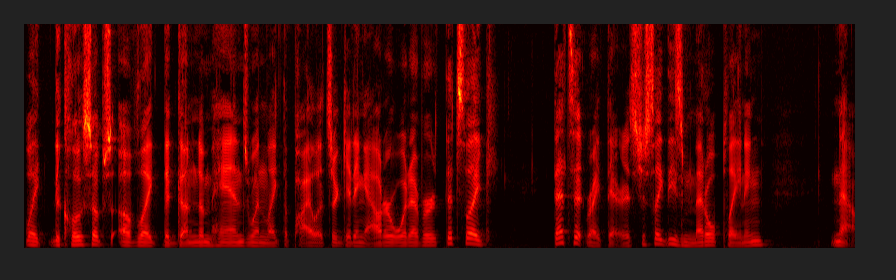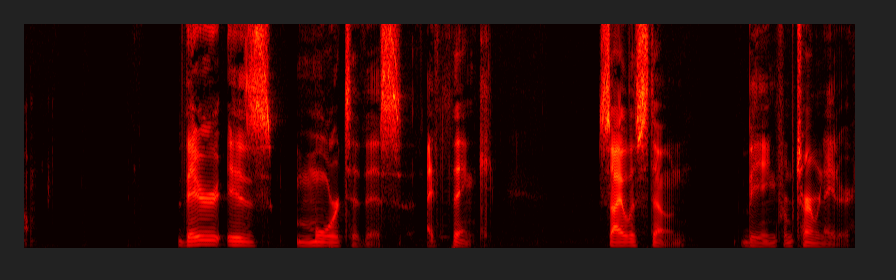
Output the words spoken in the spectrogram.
like the close-ups of like the Gundam hands when like the pilots are getting out or whatever, that's like that's it right there. It's just like these metal plating. Now, there is more to this, I think. Silas Stone being from Terminator,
